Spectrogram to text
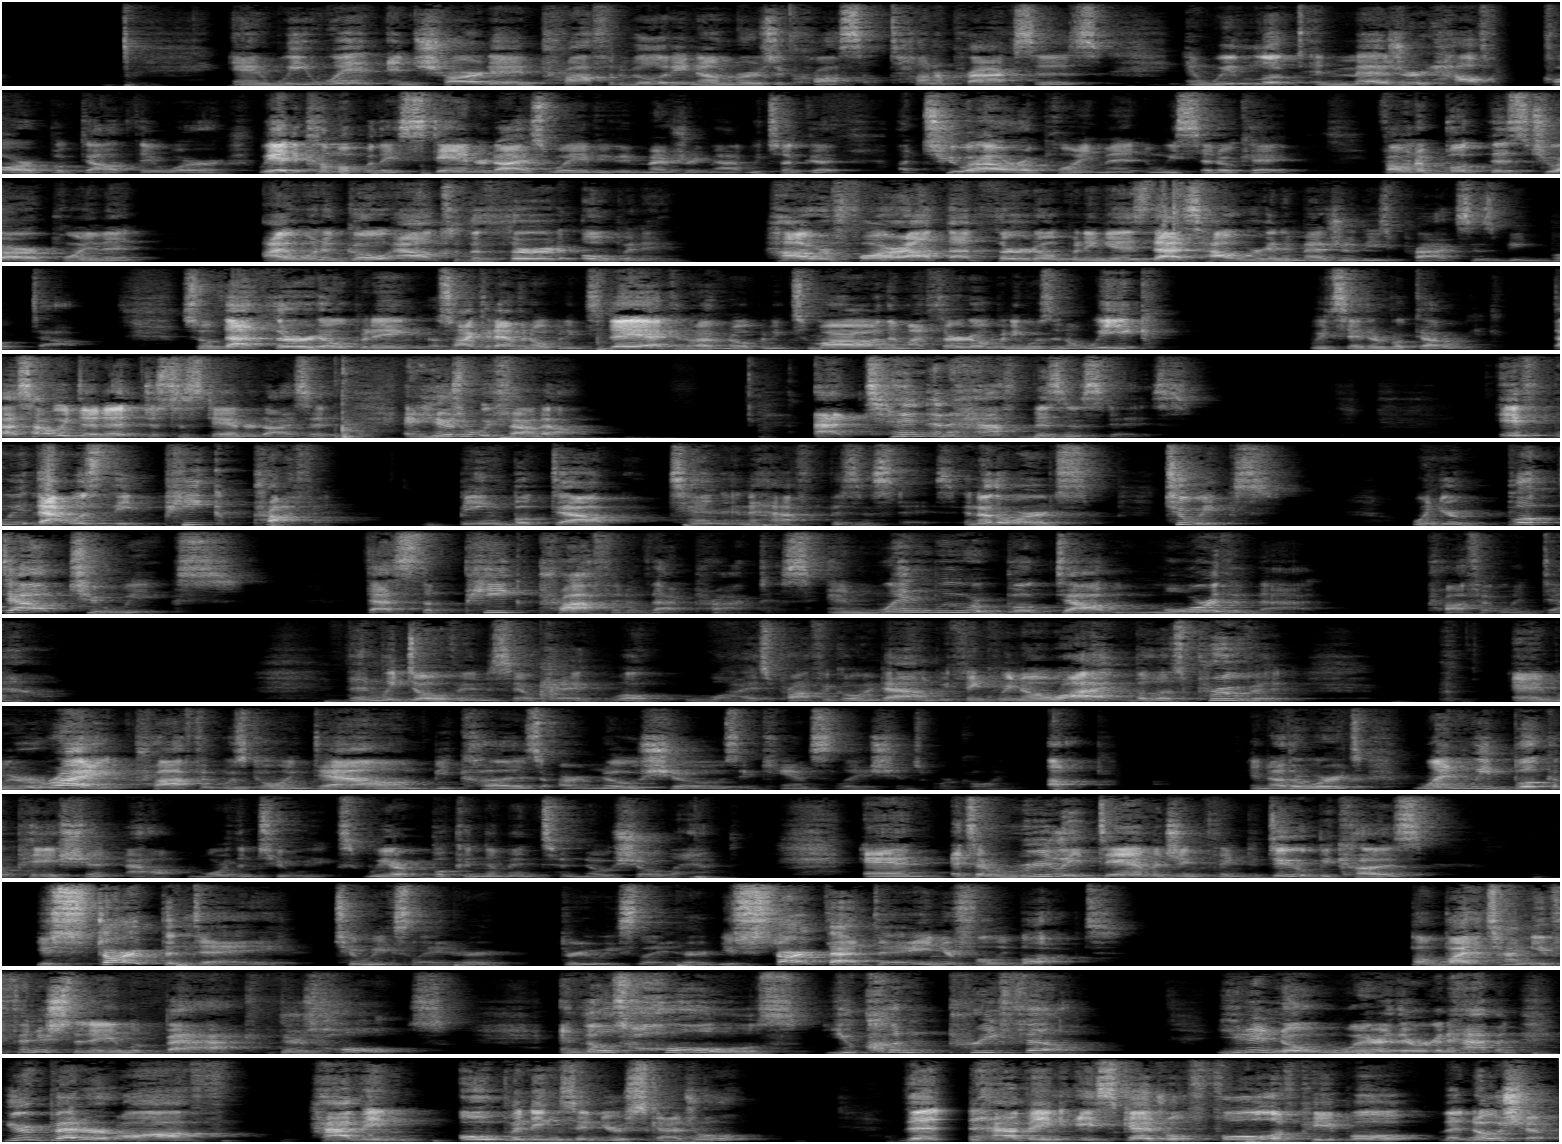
And we went and charted profitability numbers across a ton of practices. And we looked and measured how far booked out they were. We had to come up with a standardized way of even measuring that. We took a, a two hour appointment and we said, okay, if I want to book this two hour appointment, I want to go out to the third opening. However far out that third opening is, that's how we're going to measure these practices being booked out. So if that third opening, so I could have an opening today, I could have an opening tomorrow, and then my third opening was in a week, we'd say they're booked out a week. That's how we did it, just to standardize it. And here's what we found out. At 10 and a half business days, if we that was the peak profit being booked out 10 and a half business days. In other words, two weeks. When you're booked out two weeks, that's the peak profit of that practice. And when we were booked out more than that, profit went down. Then we dove in to say, okay, well, why is profit going down? We think we know why, but let's prove it. And we were right. Profit was going down because our no shows and cancellations were going up. In other words, when we book a patient out more than two weeks, we are booking them into no show land. And it's a really damaging thing to do because you start the day two weeks later, three weeks later, you start that day and you're fully booked but by the time you finish the day and look back, there's holes. And those holes you couldn't pre fill. You didn't know where they were going to happen. You're better off having openings in your schedule than having a schedule full of people that no show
